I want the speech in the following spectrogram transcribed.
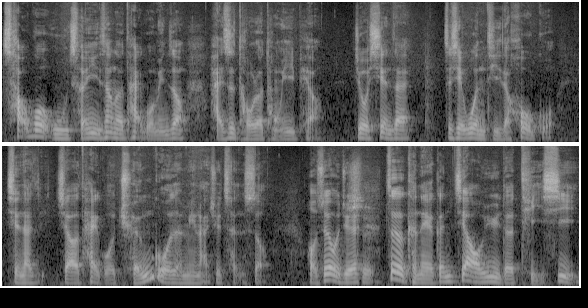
超过五成以上的泰国民众还是投了同意票，就现在这些问题的后果，现在叫泰国全国人民来去承受。哦，所以我觉得这个可能也跟教育的体系、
